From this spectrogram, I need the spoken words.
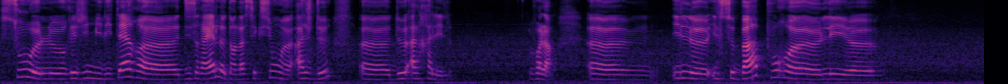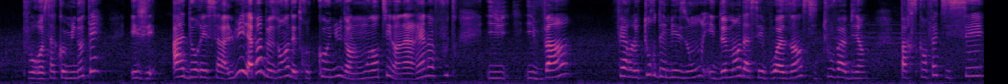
sous le régime militaire euh, d'Israël dans la section euh, H2 euh, de Al-Khalil. Voilà. Euh, il, euh, il se bat pour euh, les euh, pour sa communauté. Et j'ai adoré ça. Lui, il n'a pas besoin d'être connu dans le monde entier, il en a rien à foutre. Il, il va faire le tour des maisons, il demande à ses voisins si tout va bien. Parce qu'en fait, il sait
